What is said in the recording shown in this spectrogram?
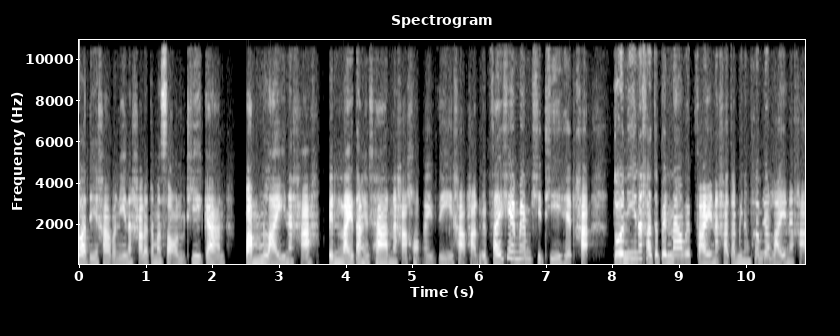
สวัสดีค่ะวันนี้นะคะ เราจะมาสอนวิธีการปั๊มไลค์นะคะ เป็นไลค์ต่างชาตินะคะของ IG ค่ะ ผ่านเว็บไซต์ kmm-th ค่ะ ตัวนี้นะคะจะเป็นหน้าเว็บไซต์นะคะ จะมีทั้งเพิ่มยอดไลค์นะคะ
